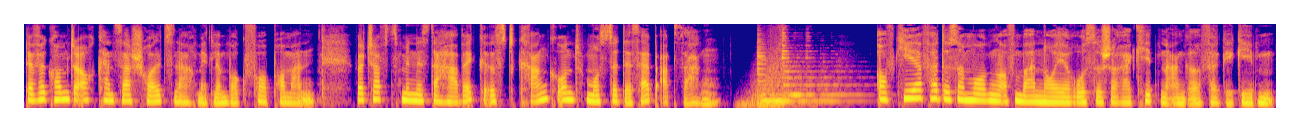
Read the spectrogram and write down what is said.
Dafür kommt auch Kanzler Scholz nach Mecklenburg-Vorpommern. Wirtschaftsminister Habeck ist krank und musste deshalb absagen. Auf Kiew hat es am Morgen offenbar neue russische Raketenangriffe gegeben.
